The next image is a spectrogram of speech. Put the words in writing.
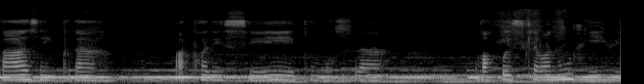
fazem para aparecer, para mostrar uma coisa que ela não vive.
